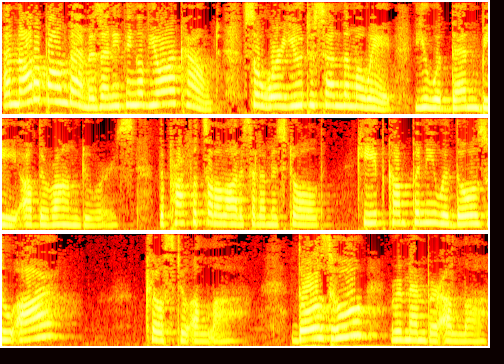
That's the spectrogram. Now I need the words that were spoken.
and not upon them is anything of your account. So were you to send them away, you would then be of the wrongdoers. The Prophet ﷺ is told, keep company with those who are close to Allah. Those who remember Allah.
